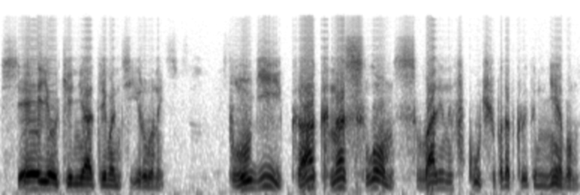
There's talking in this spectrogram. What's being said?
Сеялки не отремонтированы. Плуги, как на слом, свалены в кучу под открытым небом.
